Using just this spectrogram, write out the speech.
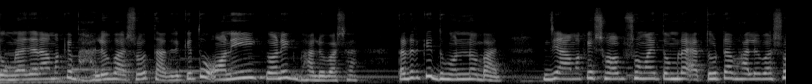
তোমরা যারা আমাকে ভালোবাসো, তাদেরকে তো অনেক অনেক ভালোবাসা। তাদেরকে ধন্যবাদ যে আমাকে সব সময় তোমরা এতটা ভালোবাসো,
